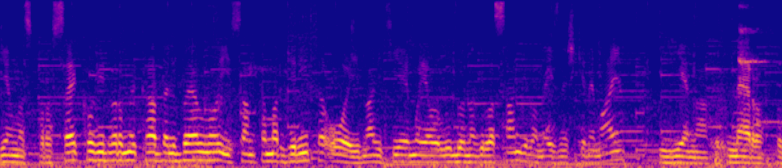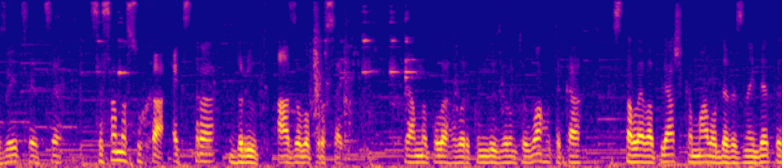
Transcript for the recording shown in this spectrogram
Є в нас Prosecco від виробника Дальбелло і Санта Маргеріта. Ой, навіть є моя улюблена Віла Санділа, неї знижки немає. Є на Неро позиція. Це, це саме суха, екстра брют, азело Prosecco. Прямо наполегливо рекомендую звернути увагу. Така сталева пляшка, мало де ви знайдете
